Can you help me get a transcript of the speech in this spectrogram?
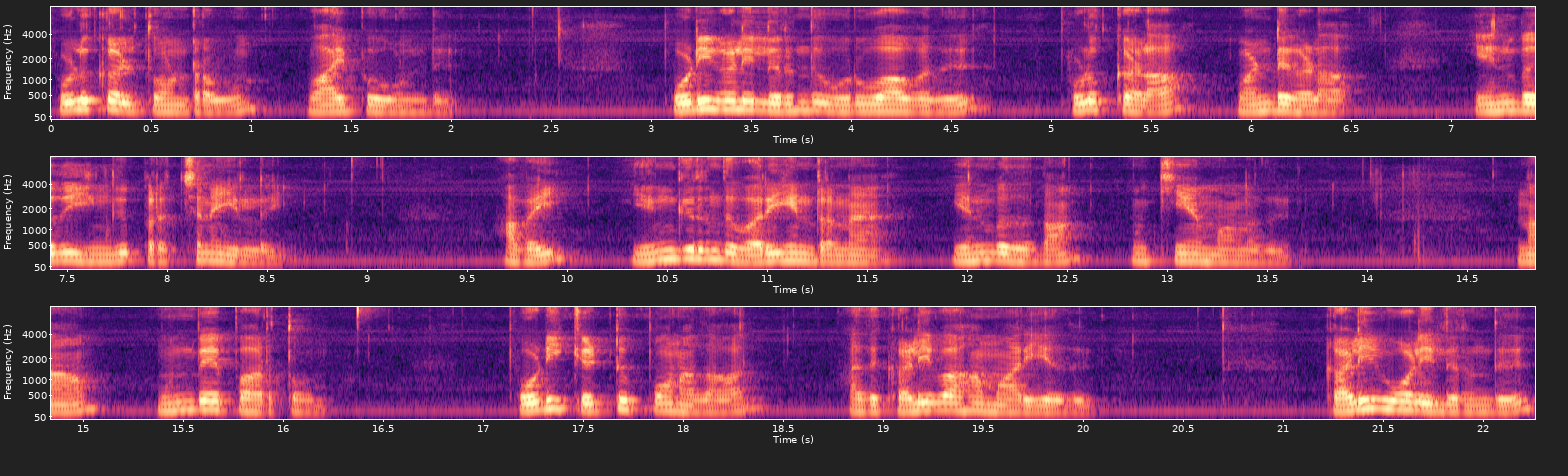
புழுக்கள் தோன்றவும் வாய்ப்பு உண்டு. பொடிகளிலிருந்து உருவாவது புழுக்களா வண்டுகளா என்பது இங்கு பிரச்சனை இல்லை. அவை எங்கிருந்து வருகின்றன என்பதுதான் முக்கியமானது. நாம் முன்பே பார்த்தோம். பொடி கெட்டுப்போனதால் அது கழிவாக மாறியது. கழிவோலிலிருந்து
